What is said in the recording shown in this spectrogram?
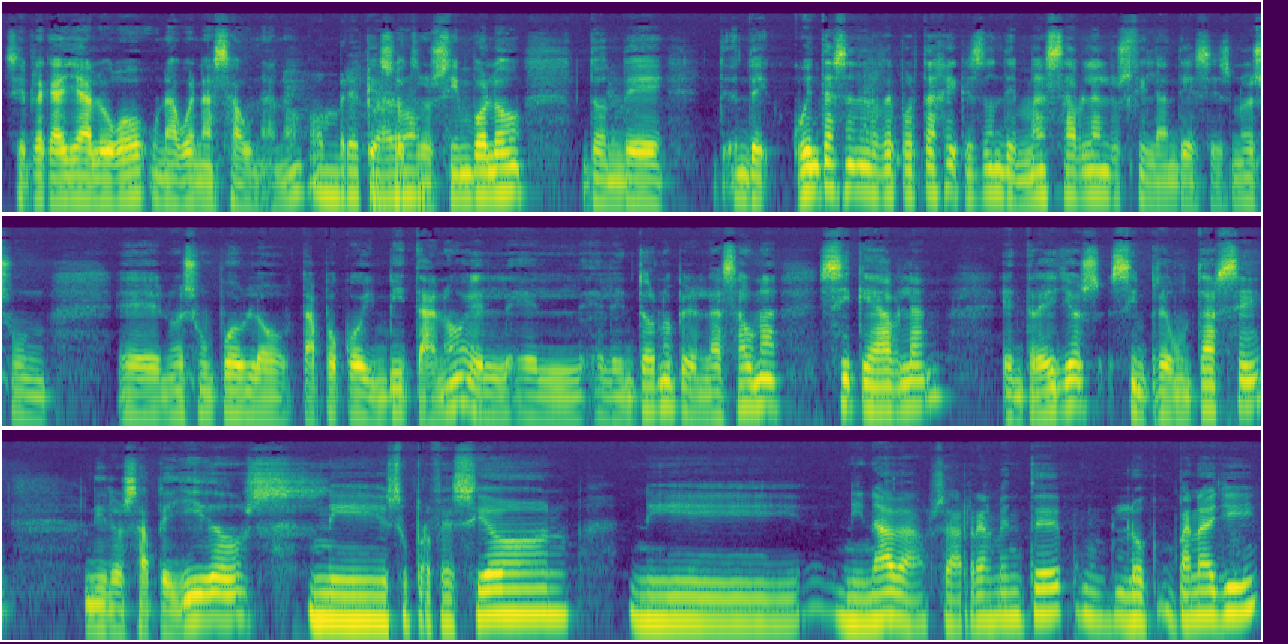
Siempre que haya luego una buena sauna, ¿no? Hombre, que claro. es otro símbolo donde, donde cuentas en el reportaje que es donde más hablan los finlandeses. No es un, eh, no es un pueblo, tampoco invita, ¿no? El, el- el entorno, pero en la sauna sí que hablan entre ellos sin preguntarse ni los apellidos. Ni su profesión, ni, ni nada. O sea, realmente lo, van allí.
